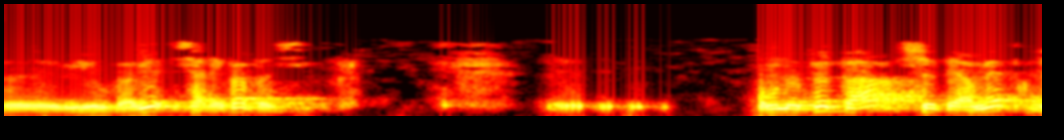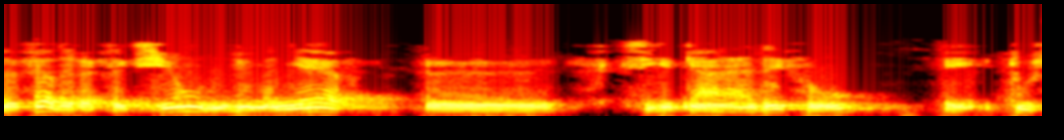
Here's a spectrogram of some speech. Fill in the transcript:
euh, mieux ou pas mieux, ça n'est pas possible. Euh, on ne peut pas se permettre de faire des réflexions d'une manière, euh, si quelqu'un a un défaut, et tous,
